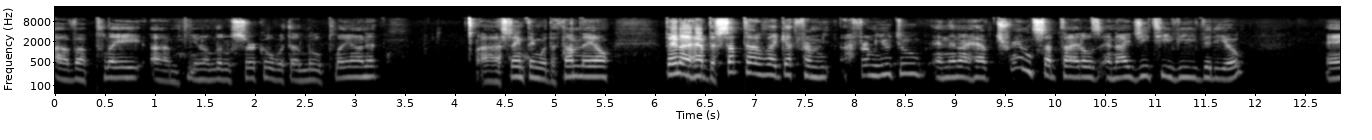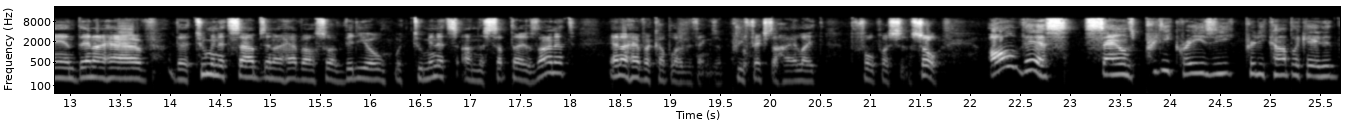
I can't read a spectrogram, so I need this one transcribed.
of a play, um, you know, a little circle with a little play on it. Uh, same thing with the thumbnail. Then I have the subtitles I get from from YouTube, and then I have trimmed subtitles and IGTV video. And then I have the two minute subs, and I have also a video with two minutes on the subtitles on it. And I have a couple other things, a prefix to highlight the full person. So all this sounds pretty crazy, pretty complicated.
